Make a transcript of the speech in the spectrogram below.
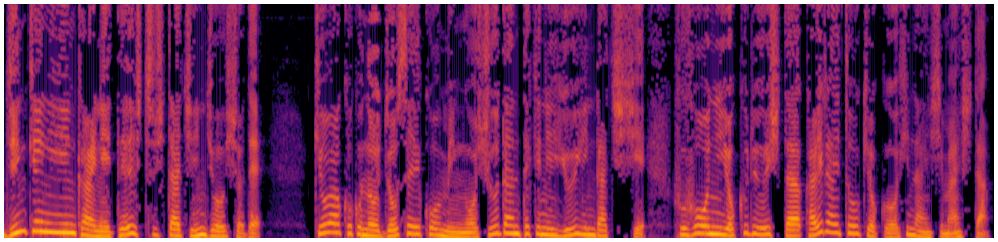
人権委員会に提出した陳情書で、共和国の女性公民を集団的に誘引拉致し、不法に抑留した傀儡当局を非難しました。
